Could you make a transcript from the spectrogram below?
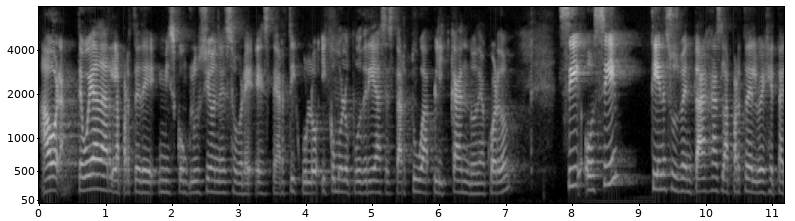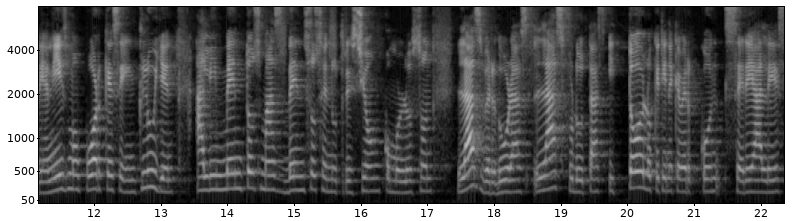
Ahora, te voy a dar la parte de mis conclusiones sobre este artículo y cómo lo podrías estar tú aplicando, ¿de acuerdo? Sí o sí, tiene sus ventajas la parte del vegetarianismo porque se incluyen alimentos más densos en nutrición como lo son las verduras, las frutas y todo lo que tiene que ver con cereales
